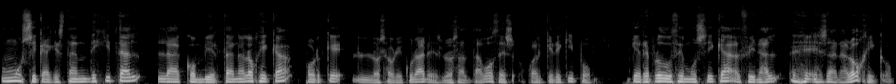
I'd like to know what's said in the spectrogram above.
música que está en digital la convierta analógica porque los auriculares, los altavoces o cualquier equipo que reproduce música al final es analógico.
